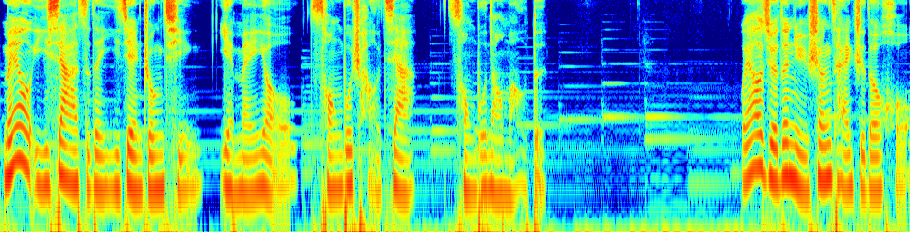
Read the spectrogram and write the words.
没有一下子的一见钟情，也没有从不吵架、从不闹矛盾。不要觉得女生才值得哄，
